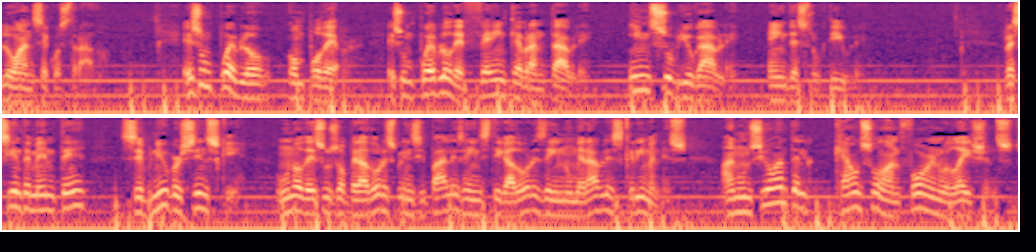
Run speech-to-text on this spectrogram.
lo han secuestrado. Es un pueblo con poder, es un pueblo de fe inquebrantable, insubyugable e indestructible. Recientemente, Zbigniew Brzezinski, uno de sus operadores principales e instigadores de innumerables crímenes, anunció ante el Council on Foreign Relations,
